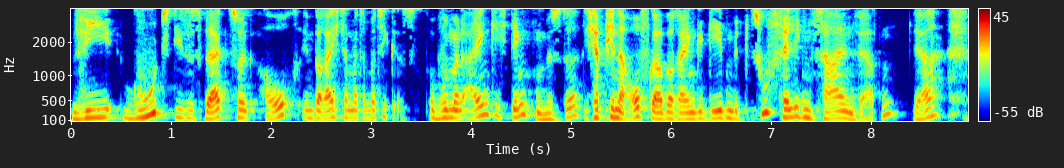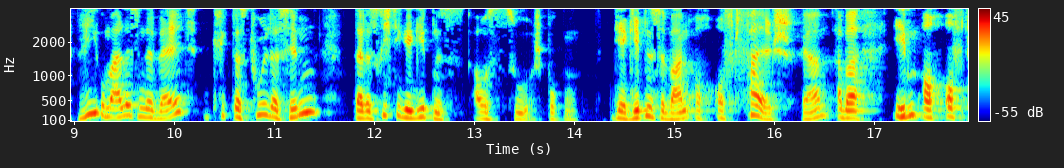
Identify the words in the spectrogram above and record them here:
wie gut dieses Werkzeug auch im Bereich der Mathematik ist. Obwohl man eigentlich denken müsste, ich habe hier eine Aufgabe reingegeben mit zufälligen Zahlenwerten, ja, wie um alles in der Welt kriegt das Tool das hin, da das richtige Ergebnis auszuspucken. Die Ergebnisse waren auch oft falsch, ja, aber eben auch oft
